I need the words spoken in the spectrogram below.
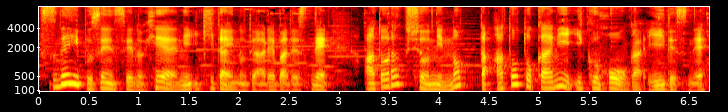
スネイプ先生の部屋に行きたいのであればですねアトラクションに乗った後とかに行く方がいいですね。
